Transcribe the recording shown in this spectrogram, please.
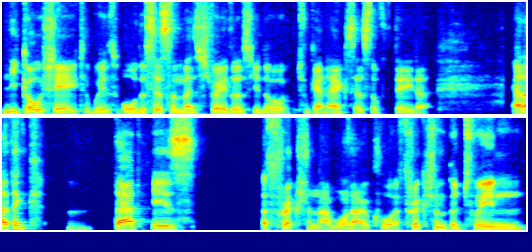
negotiate with all the system administrators, you know, to get access of data. And I think that is a friction, uh, what I call a friction between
